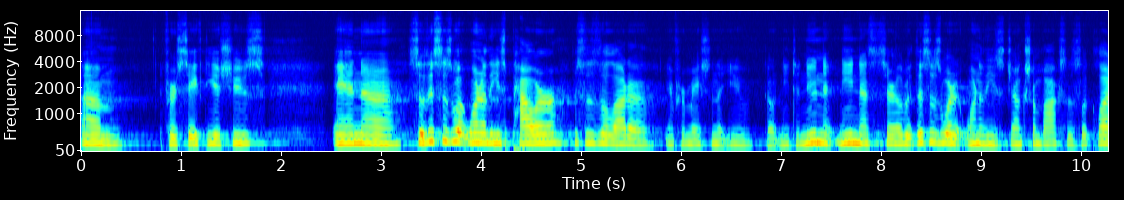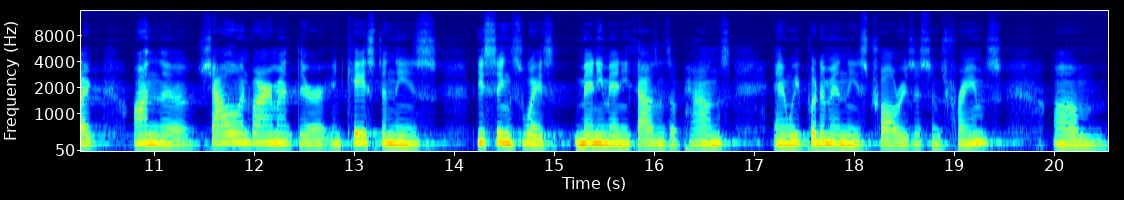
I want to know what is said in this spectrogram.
um, for safety issues. And uh, so this is what one of these power, this is a lot of information that you don't need to need necessarily, but this is what one of these junction boxes look like. On the shallow environment, they're encased in these, these things weigh many, many thousands of pounds, and we put them in these trawl resistance frames. Um,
